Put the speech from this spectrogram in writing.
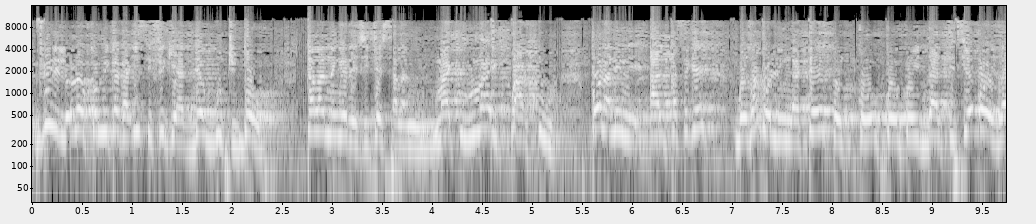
ville lelo ekomi kaka il suffit qu'il y a deux gouttes d'eau. Tala ndenge résultat esalami mai partout. Mpo na nini parce que boza kolinga te koidentifie oyo eza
